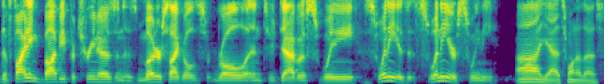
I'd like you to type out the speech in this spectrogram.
The fighting Bobby Petrinos and his motorcycles roll into Dabo Swinney. Swinney, is it Swinney or Sweeney? Uh, yeah, it's one of those.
